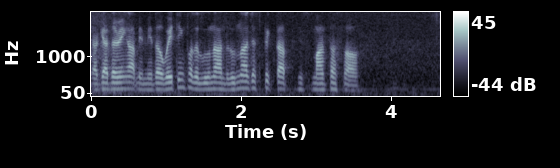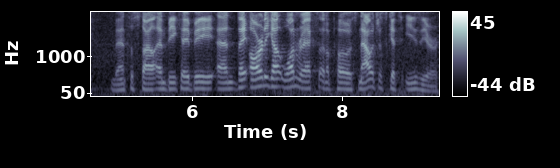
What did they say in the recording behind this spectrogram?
They're gathering up in middle, waiting for the Luna. And the Luna just picked up his Manta Saw. Manta style and BKB, and they already got one Rax unopposed. Now it just gets easier.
